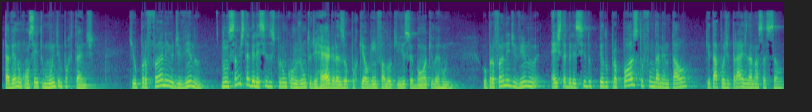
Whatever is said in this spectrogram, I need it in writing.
está vendo um conceito muito importante, que o profano e o divino não são estabelecidos por um conjunto de regras ou porque alguém falou que isso é bom, aquilo é ruim. O profano e divino é estabelecido pelo propósito fundamental que está por detrás da nossa ação,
